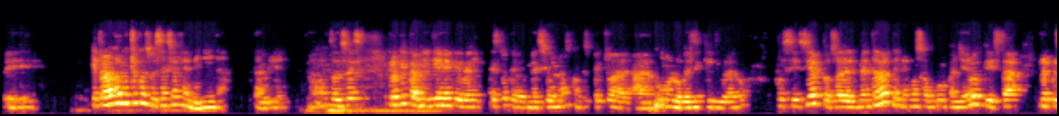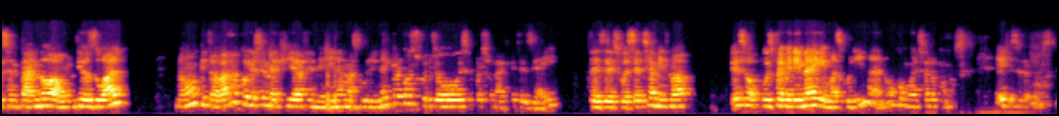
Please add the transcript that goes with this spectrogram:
que trabajan mucho con su esencia femenina también, ¿no? Entonces, creo que también tiene que ver esto que mencionas con respecto a, cómo lo ves equilibrado, pues sí es cierto, o sea, de entrada tenemos a un compañero que está representando a un dios dual, ¿no? Que trabaja con esa energía femenina, masculina y que construyó ese personaje desde ahí, desde su esencia misma eso, pues femenina y masculina, ¿no? Como él se lo conoce, ella lo conoce.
